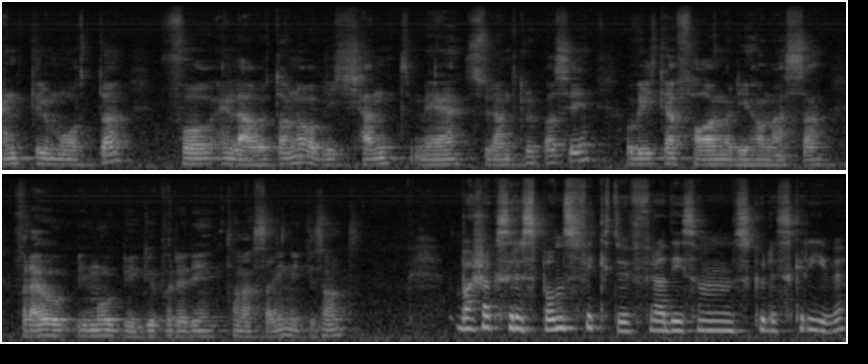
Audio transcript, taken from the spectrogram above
enkel måte for en lærerutdanner å bli kjent med studentgruppa si, og hvilke erfaringer de har med seg. For jo, vi må bygge på det de tar med seg inn, ikke sant? Hva slags respons fikk du fra de som skulle skrive?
